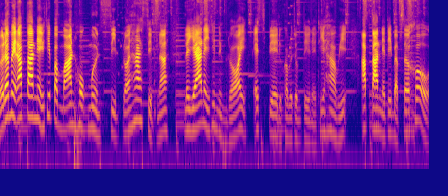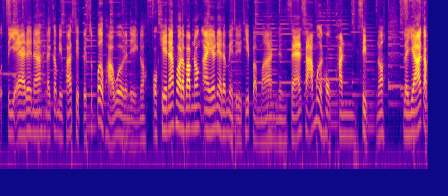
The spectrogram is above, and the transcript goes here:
ดยดาเมจอัพตันเนี่ยอยู่ที่ประมาณ 60,450 นะ ระยะเนี่ยอยู่ที่ 100 SPA หรือความเร็วโจมตีเนี่ยที่ 5 วิ อัพตันเนี่ยตีแบบเซอร์เคิลตีแอร์ได้นะ แล้วก็มีพาสซีฟเป็นซูเปอร์พาวเวอร์นั่นเองเนาะ โอเคนะ พอระบับน้องไอแล้วเนี่ยดาเมจจะอยู่ที่ประมาณ 136,010 เนาะ ระยะกับ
